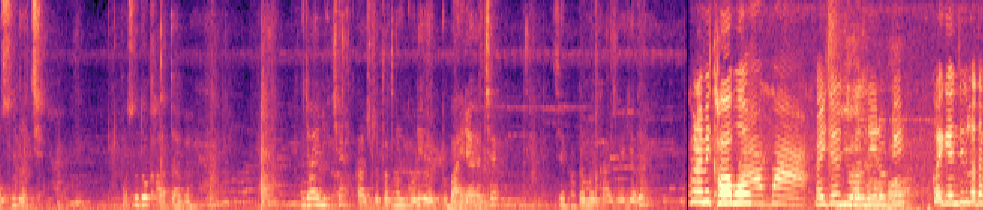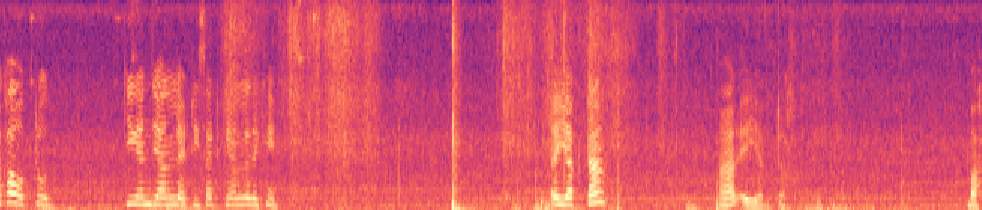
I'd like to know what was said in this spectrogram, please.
ওষুধ আছে। ওষুধও খাওয়াতে হবে। যাই নিচ্ছে কাজটা তখন করি ও একটু বাইরে গেছে। সে ফাঁকা আমার কাজ হয়ে যাবে। এখন আমি খাওয়াবো। এই যে জল দিয়ে রুটি। কই গেঞ্জিগুলো দেখাও একটু। কি গেঞ্জি আনলে? টি শার্ট কি আনলে দেখি। এই একটা আর এই একটা। বাহ।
